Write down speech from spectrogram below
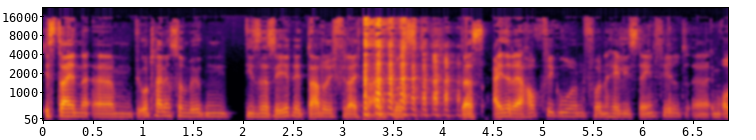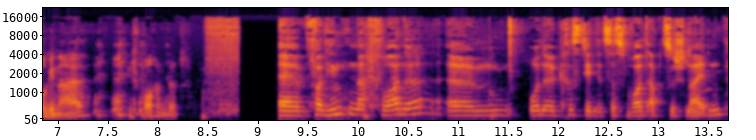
Ist dein ähm, Beurteilungsvermögen dieser Serie dadurch vielleicht beeinflusst, dass eine der Hauptfiguren von Haley Stainfield äh, im Original gesprochen wird? Äh, von hinten nach vorne, ähm, ohne Christian jetzt das Wort abzuschneiden.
